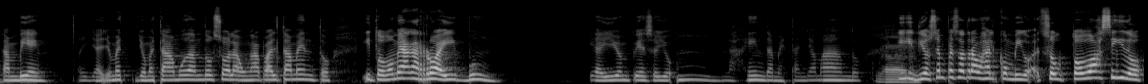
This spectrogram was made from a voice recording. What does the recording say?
también. Y ya yo me, yo me estaba mudando sola a un apartamento y todo me agarró ahí, boom. Y ahí yo empiezo, yo, "Mm, la agenda, me están llamando. Claro. Y Dios empezó a trabajar conmigo. So, todo ha sido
